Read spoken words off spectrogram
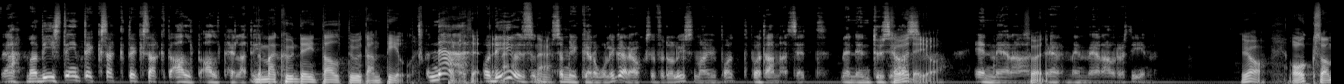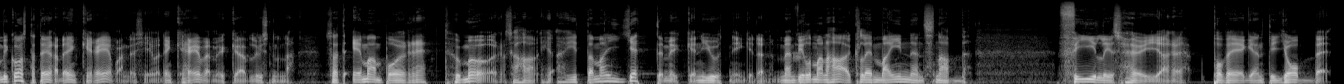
Ja, man visste inte exakt, exakt allt, allt hela Men tiden. man kunde inte allt utan till. Nej, och det är ju så, så mycket roligare också för då lyssnar man ju på ett, på ett annat sätt. Men entusiasm Så är det ju. än mera, Så är det. än mera av rutin. Ja, och också om vi konstaterar det är en krävande skiva, den kräver mycket av lyssnarna. Så att är man på rätt humör så har, hittar man jättemycket njutning i den. Men vill man ha, klämma in en snabb filishöjare på vägen till jobbet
